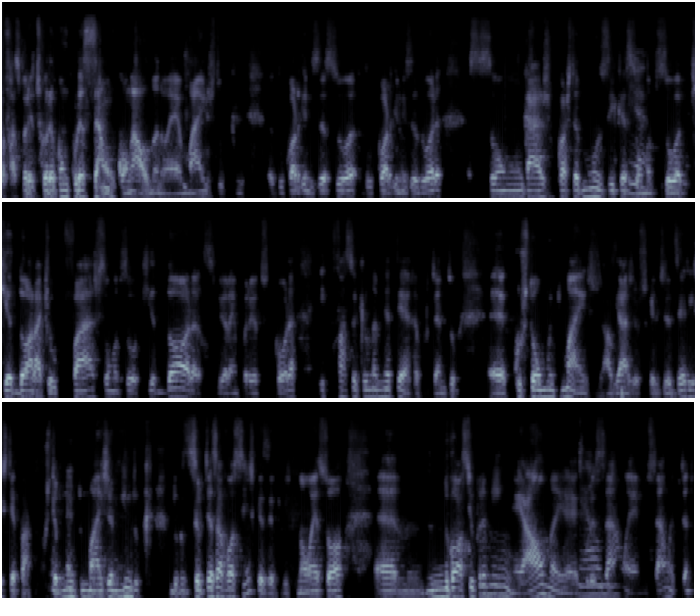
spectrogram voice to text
eu faço paredes de cora com coração, com alma, não é? Mais do que, do que, organizador, do que organizador, sou um gajo que gosta de música, sou yeah. uma pessoa que adora aquilo que faz, sou uma pessoa que adora receber em paredes de cora e que faço aquilo na minha terra, portanto, uh, custou muito mais, aliás, eu cheguei-lhes a dizer isto, é pá, custa muito mais a mim do que, do que de certeza a vocês, quer dizer, porque não é só um, negócio para mim, é alma, é, é coração, alma. é emoção, e portanto,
